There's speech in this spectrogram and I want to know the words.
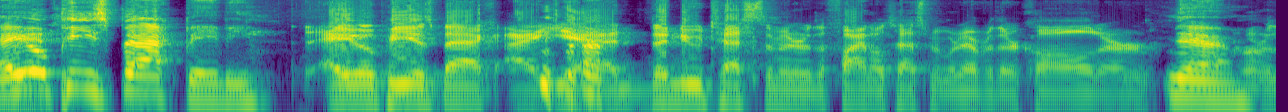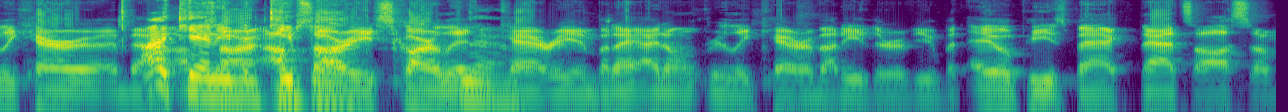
AOP's back, baby. aop is back i yeah the new testament or the final testament whatever they're called or yeah, i don't really care about I can't I'm even sorry, keep i'm up. sorry scarlett and Yeah. Karrion but I, I don't really care about either of you but aop is back that's awesome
